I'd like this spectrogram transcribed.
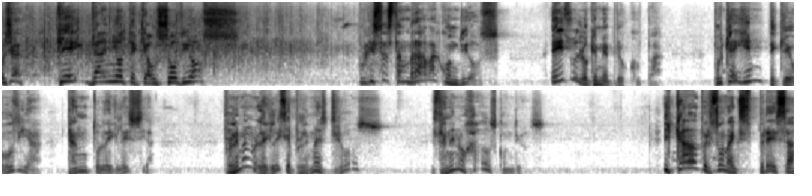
O sea, ¿qué daño te causó Dios? ¿Por qué estás tan brava con Dios? Eso es lo que me preocupa. Porque hay gente que odia tanto la iglesia. El problema no es la iglesia, el problema es Dios. Están enojados con Dios. Y cada persona expresa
